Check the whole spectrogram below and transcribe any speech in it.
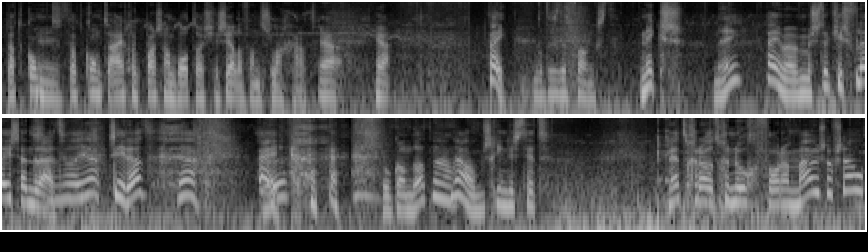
dat, komt, Nee. dat komt eigenlijk pas aan bod als je zelf aan de slag gaat. Ja. Ja. Hey, Wat is de vangst? niks. Nee? Nee, maar mijn stukjes vlees zijn eruit. Wel, ja. Zie je dat? ja. Hey. Hoe kan dat nou? Nou, misschien is dit net groot genoeg voor een muis of zo.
